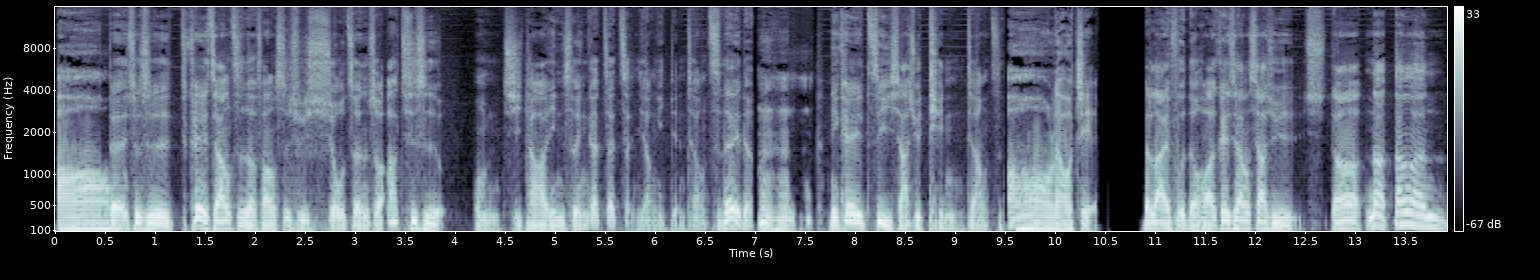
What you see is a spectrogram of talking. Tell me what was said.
哦，对，就是可以这样子的方式去修正，说啊，其实我们吉他音色应该再怎样一点，这样之类的。嗯哼，你可以自己下去听这样子。哦，了解。在 live 的话，可以这样下去。然后，那当然，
